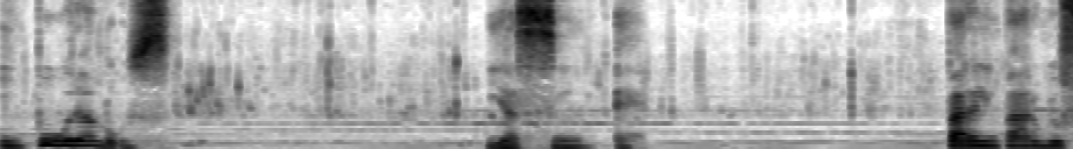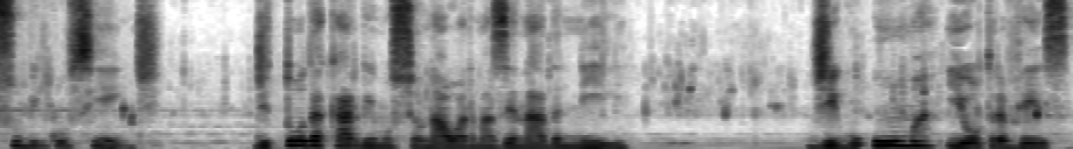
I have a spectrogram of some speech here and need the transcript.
em pura luz. E assim é. Para limpar o meu subconsciente, de toda a carga emocional armazenada nele. Digo uma e outra vez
